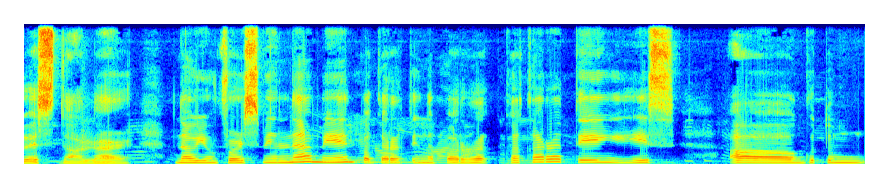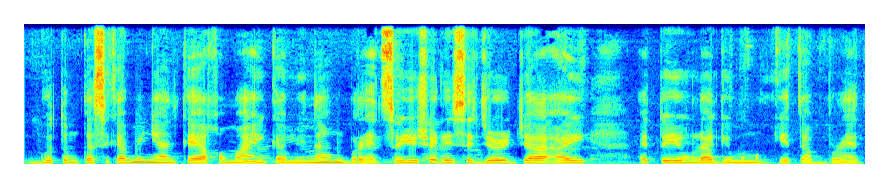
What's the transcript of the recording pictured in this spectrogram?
US dollar. Now, yung first meal namin, pagkarating na para, kakarating is uh, gutom, gutom kasi kami niyan, kaya kumain kami ng bread. So, usually sa Georgia ay ito yung lagi mo makikita bread.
